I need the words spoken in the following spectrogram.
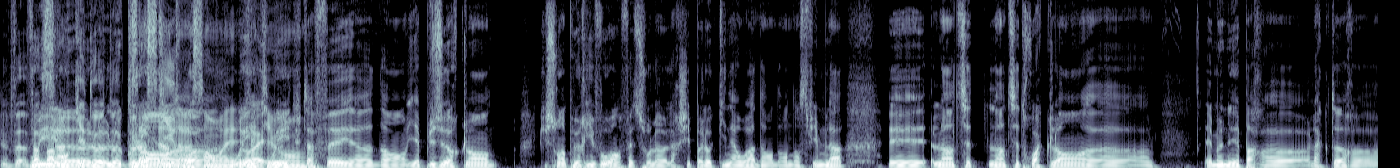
va, pas manquer de, le, de, oui, tout à fait. Il y a plusieurs clans qui sont un peu rivaux en fait sur l'archipel Okinawa dans, dans, dans ce film-là. Et l'un de, de, ces trois clans est mené par euh, l'acteur euh,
